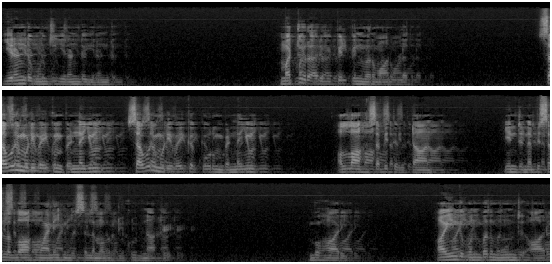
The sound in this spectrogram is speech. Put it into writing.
இரண்டு ஒன்று இரண்டு இரண்டு. மற்றொரு அறிவிப்பில் பின்வருமாறு உள்ளது. சவுரி முடி வைக்கும் பெண்ணையும் சவுரி முடி வைக்க கூறும் பெண்ணையும் அல்லாஹ் சபித்து விட்டான் என்று நபி சொல்லாஹு அலிஹி வசல்லம் அவர்கள் கூறினார்கள். புகாரி. ஐந்து ஒன்பது மூன்று ஆறு.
